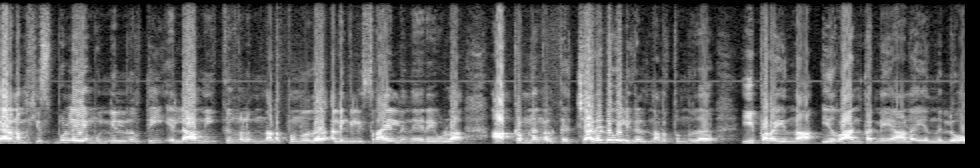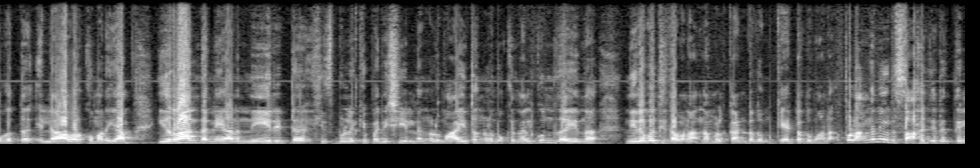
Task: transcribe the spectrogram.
കാരണം ഹിസ്ബുള്ളയെ മുന്നിൽ നിർത്തി എല്ലാ നീക്കങ്ങളും നടത്തുന്നത് അല്ലെങ്കിൽ ഇസ്രായേലിന് നേരെയുള്ള ആക്രമണങ്ങൾക്ക് ചരടുവലികൾ നടത്തുന്നത് ഈ പറയുന്ന ഇറാൻ തന്നെയാണ് എന്ന് ലോകത്ത് എല്ലാവർക്കും അറിയാം. ഇറാൻ തന്നെയാണ് നേരിട്ട് ഹിസ്ബുള്ളയ്ക്ക് പരിശീലനങ്ങളും ആയുധങ്ങളും ഒക്കെ നൽകുന്നത് എന്ന് നിരവധി തവണ നമ്മൾ കണ്ടതും കേട്ടതുമാണ്. അപ്പോൾ അങ്ങനെ ഒരു സാഹചര്യത്തിൽ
